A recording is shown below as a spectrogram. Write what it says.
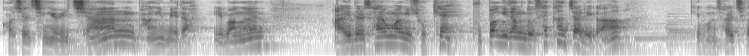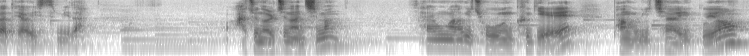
거실층에 위치한 방입니다. 이 방은 아이들 사용하기 좋게 붙박이장도 3칸짜리가 기본 설치가 되어 있습니다. 아주 넓진 않지만 사용하기 좋은 크기의 방 위치하여 있고요.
